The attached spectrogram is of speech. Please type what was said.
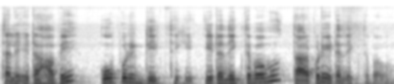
তাহলে এটা হবে উপরের দিক থেকে। এটা দেখতে পাবো, তারপরে এটা দেখতে পাবো।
